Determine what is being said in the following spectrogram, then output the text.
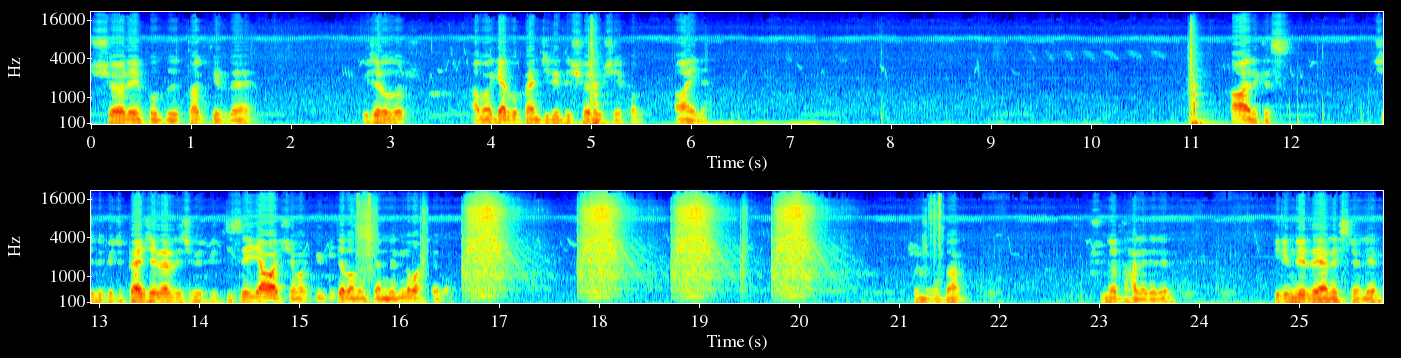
şöyle yapıldığı takdirde güzel olur. Ama gel bu pencereye de şöyle bir şey yapalım. Aynı. Harikasın. Şimdi bütün pencerelerle işimiz bittiyse yavaş yavaş bir vidalama işlemlerine başlayalım. Şimdi buradan şunları da halledelim. Birimleri de yerleştirelim.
